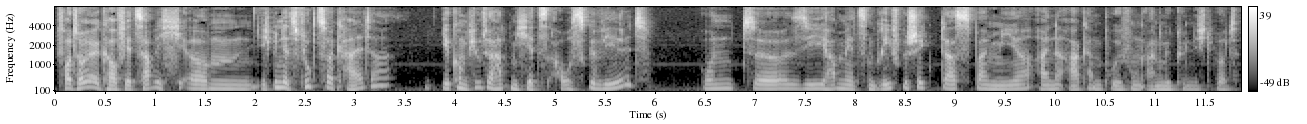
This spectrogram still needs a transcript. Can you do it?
Frau Teuerkauf, jetzt habe ich, ähm, ich bin jetzt Flugzeughalter. Ihr Computer hat mich jetzt ausgewählt und äh, Sie haben mir jetzt einen Brief geschickt, dass bei mir eine ARCAM-Prüfung angekündigt wird.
